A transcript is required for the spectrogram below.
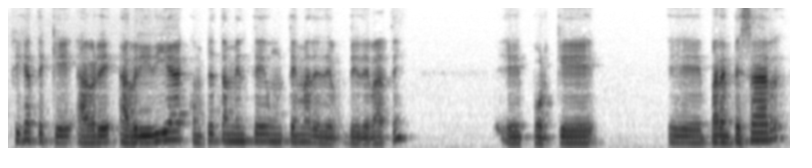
Fíjate que abriría completamente un tema de, debate, eh, porque eh, para empezar,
